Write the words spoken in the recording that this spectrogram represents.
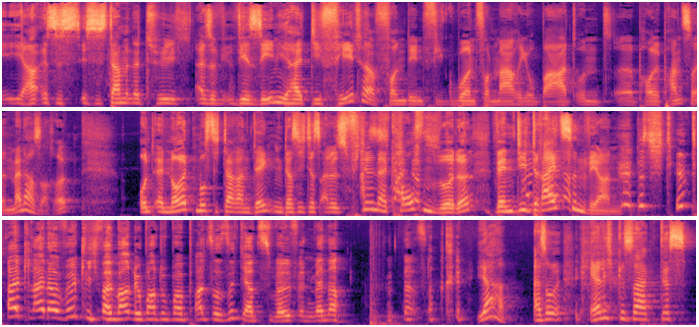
ja, es ist, es ist damit natürlich, also wir sehen hier halt die Väter von den Figuren von Mario Barth und äh, Paul Panzer in Männersache. Und erneut musste ich daran denken, dass ich das alles viel das mehr kaufen würde, wenn die 13 leider, wären. Das stimmt halt leider wirklich, weil Mario Barth und Paul Panzer sind ja 12 in Männer. Männersache. Ja, also ehrlich gesagt, das,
